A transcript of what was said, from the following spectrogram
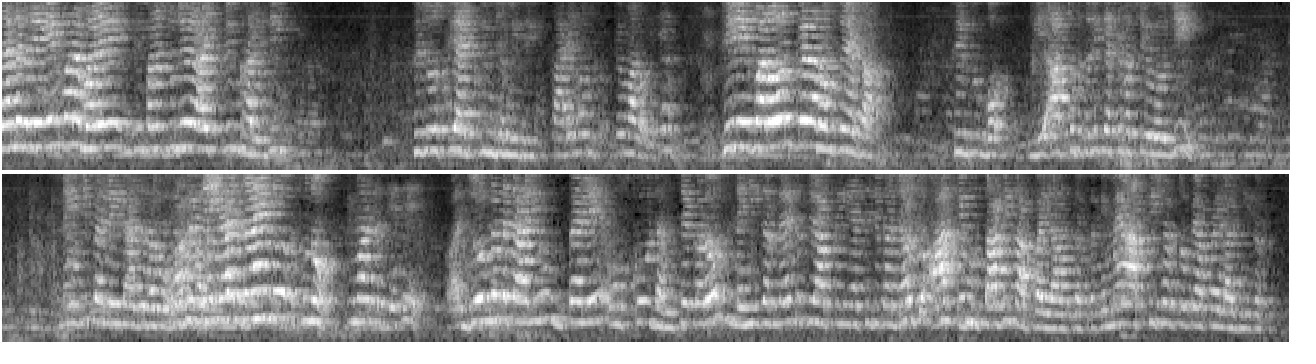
ने एक बार हमारे दीपांशु ने आइसक्रीम खा ली थी। फिर जो उसकी आइसक्रीम जमी थी। सारे हम बीमार हो गए फिर एक बार और क्या उसने ऐसा। फिर तो ये आप तो पता नहीं कैसे बच्चे हो जी। नहीं जी पहले इलाज करो। अगर नहीं करना है तो सुनो। बीमार कर दिए थे। जो मैं बता रही हूँ पहले उसको ढंग से करो। नहीं करना है तो फिर आप कहीं ऐसी जगह जाओ जो आपके मुताबिक आपका इलाज कर सके। मैं आपकी शर्तों पे आपका इलाज नहीं कर सकती।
